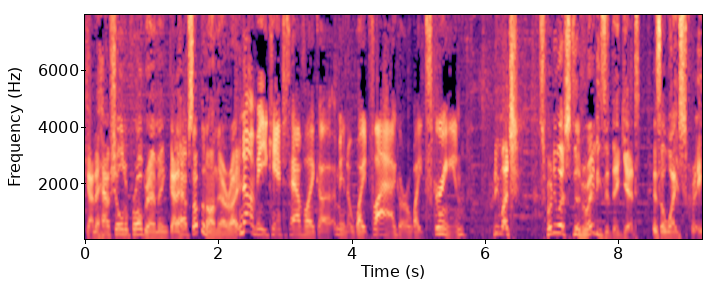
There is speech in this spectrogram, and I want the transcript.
Got to have shoulder programming. Got to have something on there, right? No, I mean you can't just have like a, I mean, a white flag or a white screen. pretty much it's pretty much the ratings that they get is a white screen.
